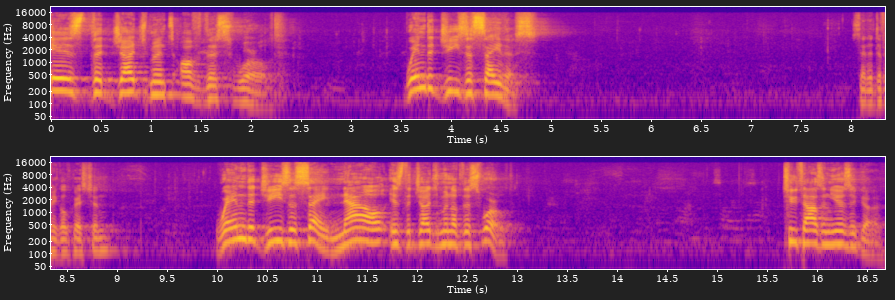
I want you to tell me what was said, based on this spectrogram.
is the judgment of this world. When did Jesus say this? Is that a difficult question? When did Jesus say, Now is the judgment of this world? 2,000 years ago.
